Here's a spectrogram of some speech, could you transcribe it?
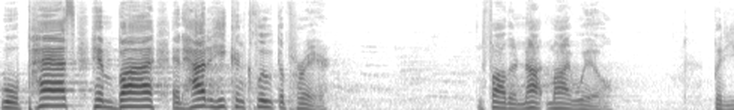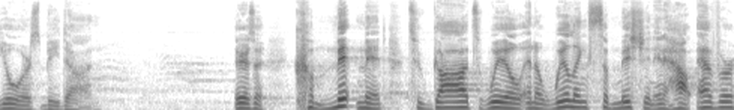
will pass him by. And how did he conclude the prayer? Father, not my will, but yours be done. There's a commitment to God's will and a willing submission in however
